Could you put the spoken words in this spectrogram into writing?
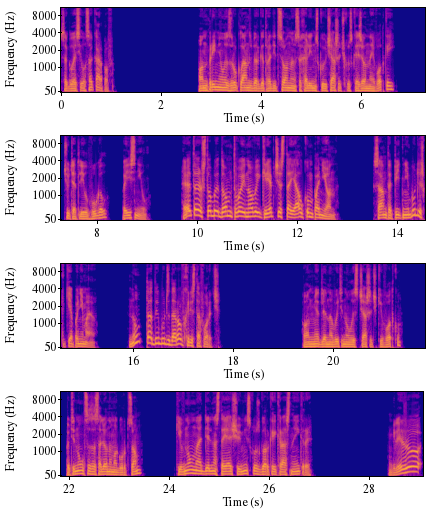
согласился Карпов. Он принял из рук Ландсберга традиционную сахалинскую чашечку с казенной водкой, чуть отлил в угол, пояснил. «Это чтобы дом твой новый крепче стоял, компаньон. Сам-то пить не будешь, как я понимаю? Ну, тады будь здоров, Христофорыч». Он медленно вытянул из чашечки водку, потянулся за соленым огурцом, кивнул на отдельно стоящую миску с горкой красной икры. «Гляжу,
